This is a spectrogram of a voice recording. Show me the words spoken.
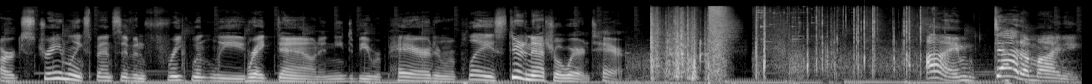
are extremely expensive and frequently break down and need to be repaired and replaced due to natural wear and tear. I'm data mining!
